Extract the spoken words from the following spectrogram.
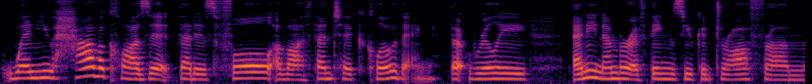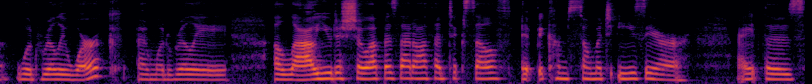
when you have a closet that is full of authentic clothing, that really any number of things you could draw from would really work and would really allow you to show up as that authentic self, it becomes so much easier, right? Those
